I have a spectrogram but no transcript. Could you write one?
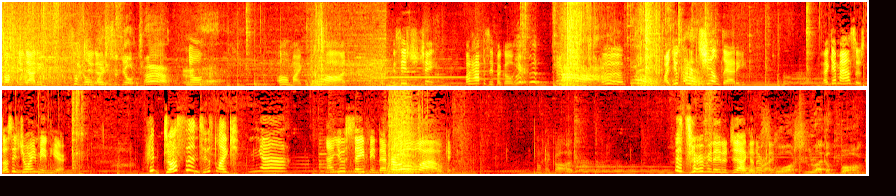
fuck you, daddy. Fuck you, You're daddy. wasting your time! No. Oh my god. Is he cha- What happens if I go here? Ugh. Oh, you gotta chill, daddy. I get masters. Does he join me in here? He doesn't. He's like, yeah. Now you safe in there, bro. Wow. Okay. Oh my god. A terminator Jack. I I'm know, gonna right? squash you like a bug.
